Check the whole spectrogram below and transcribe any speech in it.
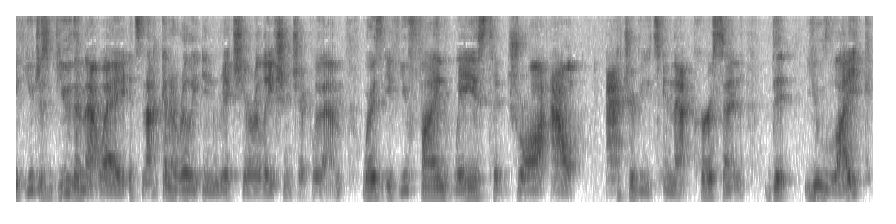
if you just view them that way, it's not going to really enrich your relationship with them. Whereas if you find ways to draw out attributes in that person that you like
